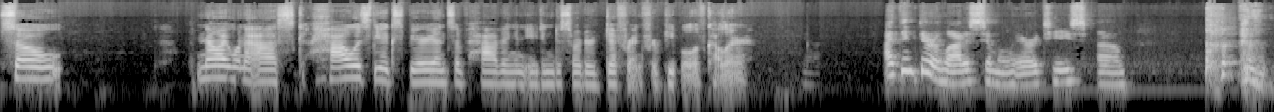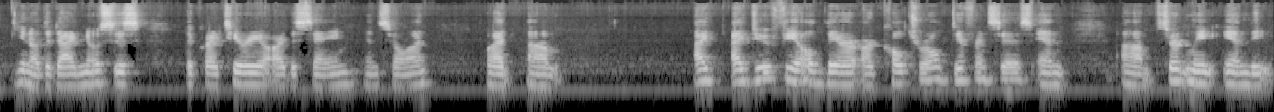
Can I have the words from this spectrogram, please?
So now I want to ask how is the experience of having an eating disorder different for people of color? I think there are a lot of similarities. Um, you know, the diagnosis, the criteria are the same, and so on. But um, I, I do feel there are cultural differences, and um, certainly in the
